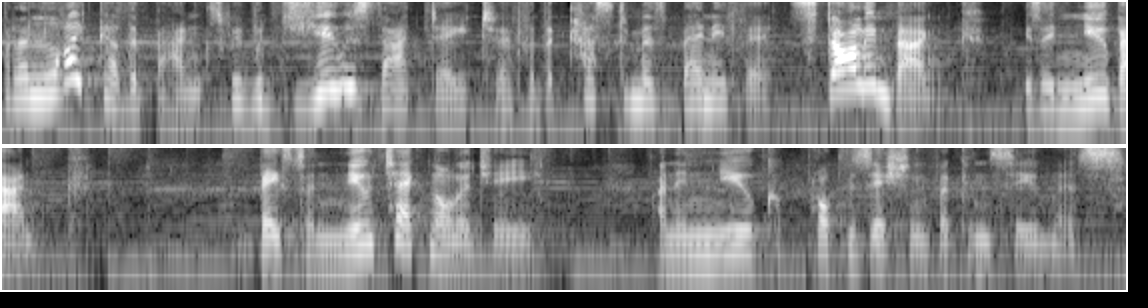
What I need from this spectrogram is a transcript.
But unlike other banks, we would use that data for the customer's benefit. Starling Bank is a new bank based on new technology and a new proposition for consumers.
